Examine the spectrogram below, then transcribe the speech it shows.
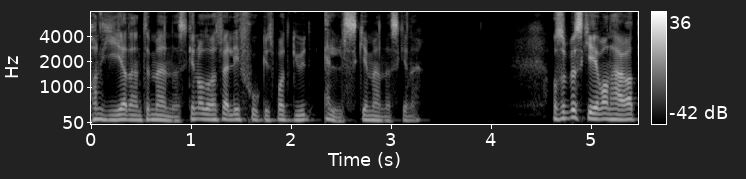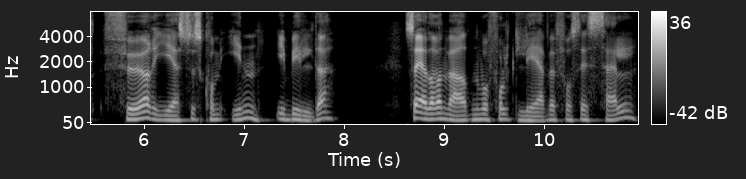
han gir den til menneskene, og det er et veldig fokus på at Gud elsker menneskene. Og så beskriver han her at før Jesus kom inn i bildet, så er det en verden hvor folk lever for seg selv.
